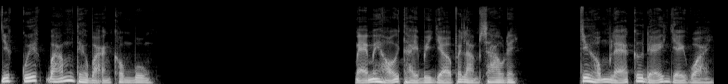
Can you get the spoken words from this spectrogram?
Nhất quyết bám theo bạn không buông. Mẹ mới hỏi thầy bây giờ phải làm sao đây? Chứ không lẽ cứ để vậy hoài.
